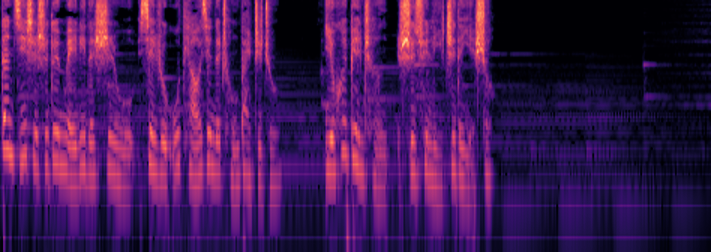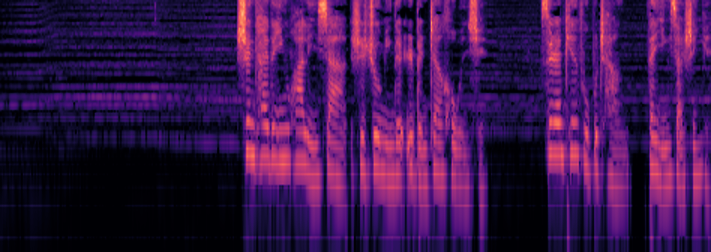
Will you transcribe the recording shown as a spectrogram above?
但即使是对美丽的事物陷入无条件的崇拜之中，也会变成失去理智的野兽。盛开的樱花林下是著名的日本战后文学，虽然篇幅不长，但影响深远。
